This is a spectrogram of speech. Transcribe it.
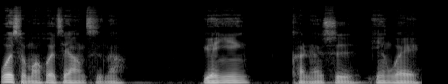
为什么会这样子呢？原因可能是因为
